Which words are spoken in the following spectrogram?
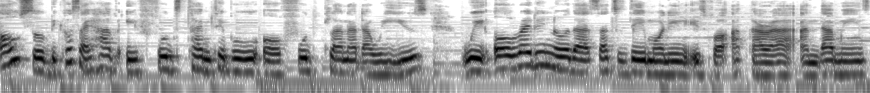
Also, because I have a food timetable or food planner that we use, we already know that Saturday morning is for akara, and that means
